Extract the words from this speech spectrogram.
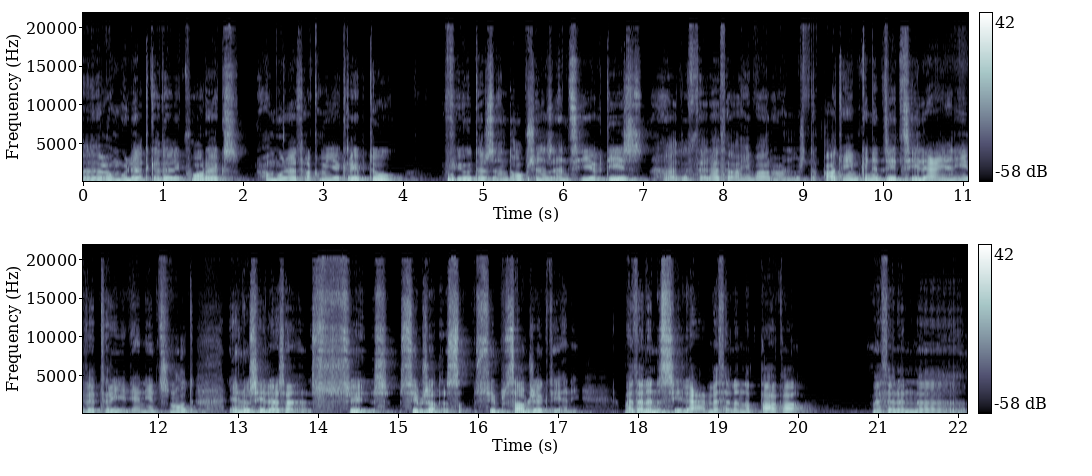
عمولات كذلك فوركس عمولات رقمية crypto futures and options and CFDs هذو الثلاثة عبارة عن مشتقات ويمكن تزيد سلع يعني إذا تريد. يعني it's not لأنه سلع sub subject يعني. مثلا السلع مثلا الطاقة. مثلا آه،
